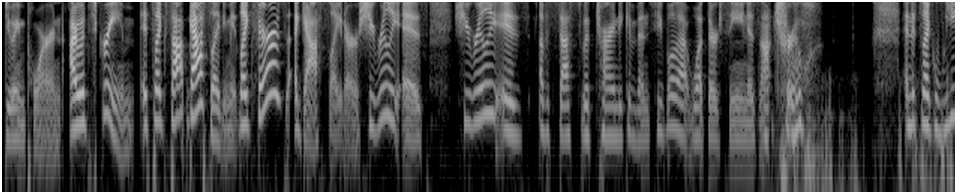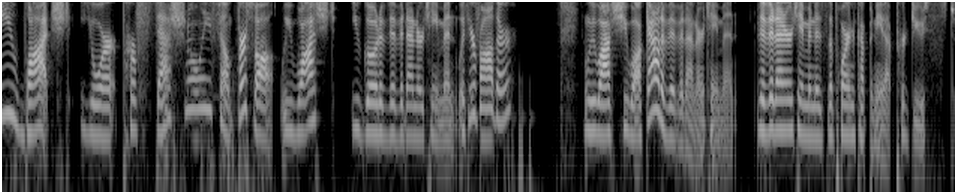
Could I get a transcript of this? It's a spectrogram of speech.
doing porn, I would scream. It's like, stop gaslighting me. Like, Farrah's a gaslighter. She really is. She really is obsessed with trying to convince people that what they're seeing is not true. and it's like, we watched your professionally filmed. First of all, we watched you go to Vivid Entertainment with your father, and we watched you walk out of Vivid Entertainment. Vivid Entertainment is the porn company that produced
